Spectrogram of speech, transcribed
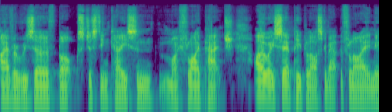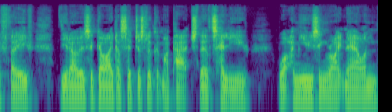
I have a reserve box just in case, and my fly patch. I always said people ask about the fly, and if they've, you know, as a guide, I said just look at my patch. They'll tell you what I'm using right now, and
